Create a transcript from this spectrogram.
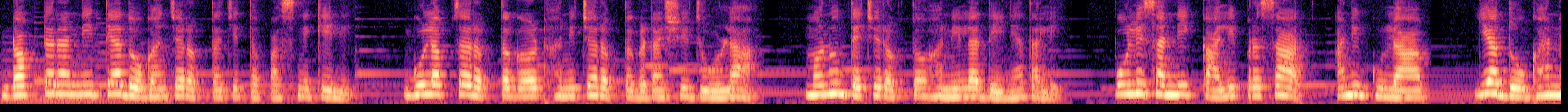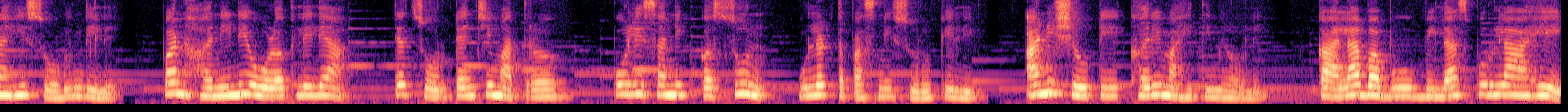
डॉक्टरांनी त्या दोघांच्या रक्ताची तपासणी केली. गुलाबचा रक्तगट हनीच्या रक्तगटाशी जुळला म्हणून त्याचे रक्त हनीला देण्यात आले. पोलिसांनी कालीप्रसाद आणि गुलाब या दोघांनाही सोडून दिले. पण हनीने ओळखलेल्या त्या चोरट्यांची मात्र पोलिसांनी कसून उलट तपासणी सुरू केली आणि शेवटी खरी माहिती मिळवली. कालाबाबू बिलासपूरला आहे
